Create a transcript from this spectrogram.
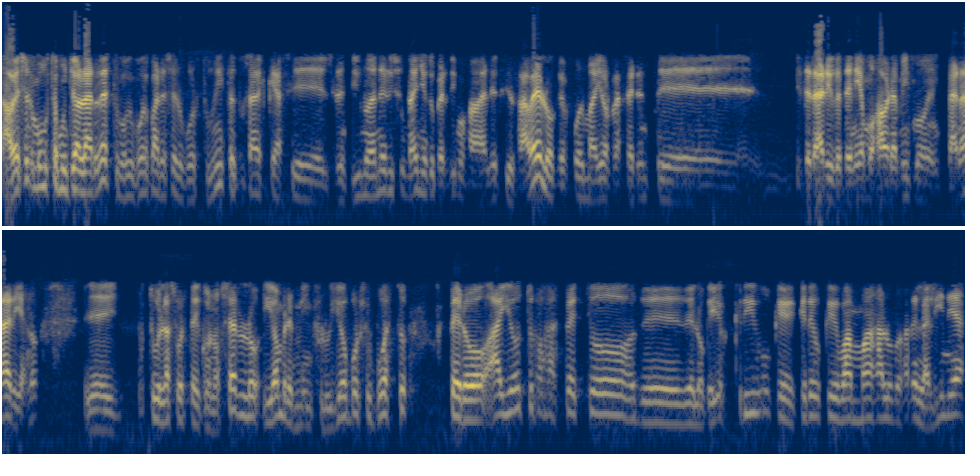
a veces me gusta mucho hablar de esto porque puede parecer oportunista. Tú sabes que hace el 31 de enero hizo un año que perdimos a Alexis Ravelo, que fue el mayor referente literario que teníamos ahora mismo en Canarias, ¿no? Eh, tuve la suerte de conocerlo y, hombre, me influyó, por supuesto, pero hay otros aspectos de, de lo que yo escribo que creo que van más a lo mejor en la línea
